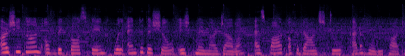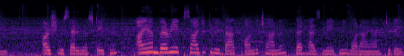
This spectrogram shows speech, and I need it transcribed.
Arshi Khan of Bigg Boss fame will enter the show Ishq Mein Marjawan as part of a dance troupe at a Holi party. Arshi said in a statement, I am very excited to be back on the channel that has made me what I am today.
